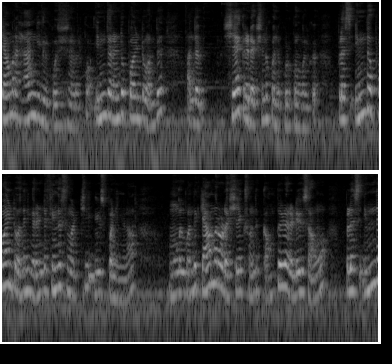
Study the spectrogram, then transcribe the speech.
கேமரா ஹேங்கிங் பொசிஷனில் இருக்கும். இந்த ரெண்டு பாயிண்ட்டும் வந்து அந்த ஷேக் ரிடக்ஷனும் கொஞ்சம் கொடுக்கும் உங்களுக்கு. ப்ளஸ் இந்த பாயிண்ட் வந்து நீங்கள் ரெண்டு ஃபிங்கர்ஸ் வச்சு யூஸ் பண்ணிங்கன்னா உங்களுக்கு வந்து கேமராவோட ஷேக்ஸ் வந்து கம்ப்ளீட்டாக ரெடியூஸ் ஆகும். ப்ளஸ் இந்த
